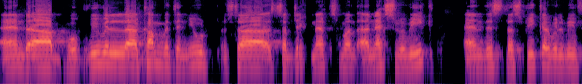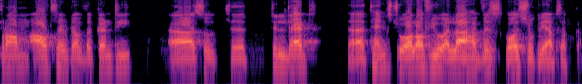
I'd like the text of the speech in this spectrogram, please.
and uh, hope we will uh, come with a new uh, subject next month uh, next week And this the speaker will be from outside of the country. Uh, so till that uh, thanks to all of you. Allah hafiz बहुत शुक्रिया आप सबका।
